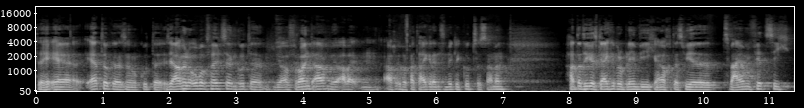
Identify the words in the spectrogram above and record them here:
Der Herr Ertug, also guter, ist ja auch in der Oberpfalz ein guter ja, Freund auch. Wir arbeiten auch über Parteigrenzen wirklich gut zusammen. Hat natürlich das gleiche Problem wie ich auch, dass wir 42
